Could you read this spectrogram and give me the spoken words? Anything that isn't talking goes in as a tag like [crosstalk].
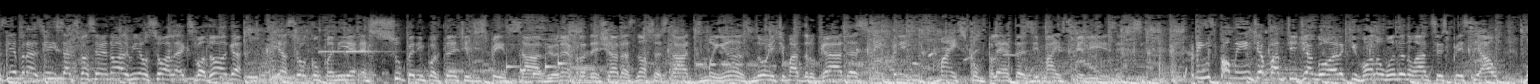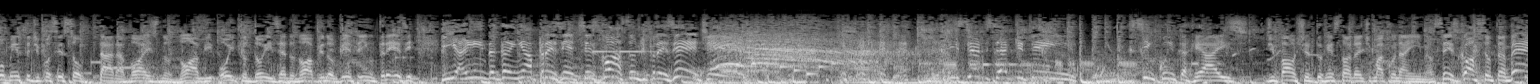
Prazer, e satisfação enorme. Eu sou Alex Bodoga e a sua companhia é super importante e dispensável, né? Para deixar as nossas tardes, manhãs, noite, madrugadas sempre mais completas e mais felizes. Principalmente a partir de agora que rola o Manda no Ads especial. Momento de você soltar a voz no 982099113 e ainda ganhar presente. Vocês gostam de presente? [laughs] E se eu disser que tem 50 reais de voucher do restaurante Macunaíma, vocês gostam também?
